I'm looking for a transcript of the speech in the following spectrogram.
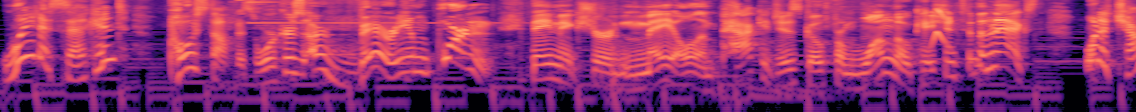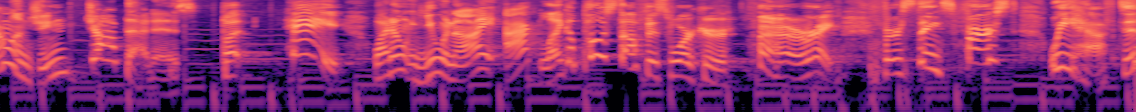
Wait a second. Post office workers are very important. They make sure mail and packages go from one location to the next. What a challenging job that is. But hey, why don't you and I act like a post office worker? All right, first things first, we have to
